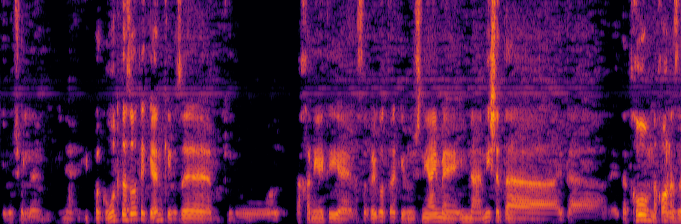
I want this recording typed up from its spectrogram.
כאילו, של אה, התבגרות כזאת, כן? כאילו, זה, כאילו, ככה אני הייתי מסווג אותה, כאילו, שנייה אם, אם נעניש את, ה, את, ה, את התחום, נכון? אז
